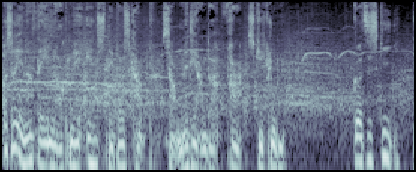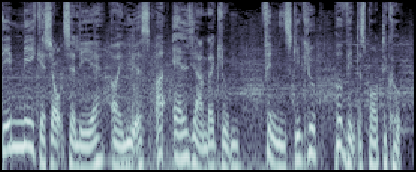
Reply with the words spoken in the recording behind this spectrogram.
og så ender dagen nok med en snipperskamp sammen med de andre fra skiklubben. Gå til ski. Det er mega sjovt til Lea og Elias og alle de andre i klubben. Find min skiklub på vintersport.dk.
